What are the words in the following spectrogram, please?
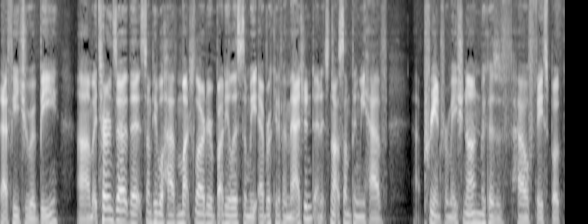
that feature would be. Um, it turns out that some people have much larger buddy lists than we ever could have imagined, and it's not something we have uh, pre-information on because of how Facebook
